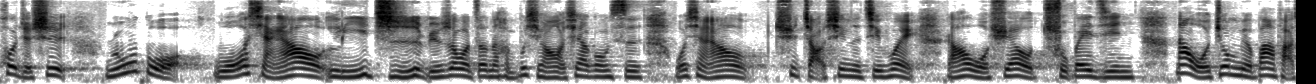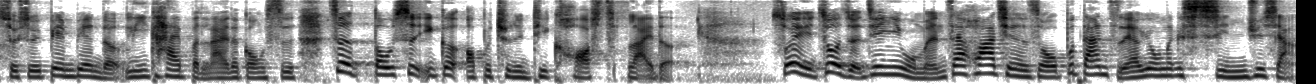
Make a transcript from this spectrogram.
或者是如果我想要离职，比如说我真的很不喜欢我现在公司，我想要去找新的机会，然后我需要储备金，那我就没有办法随随便便的离开本来的公司，这都是一个 opportunity cost 来的。所以作者建议我们在花钱的时候，不单只要用那个心去想，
